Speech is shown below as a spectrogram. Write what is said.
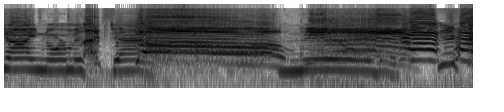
Ginormous dad. Nailed it.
